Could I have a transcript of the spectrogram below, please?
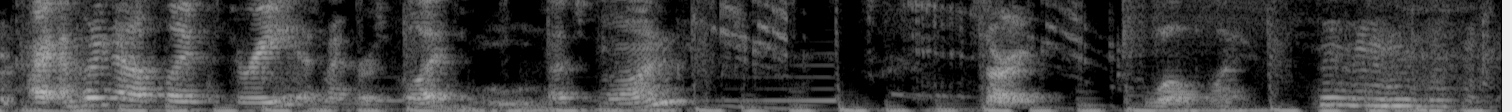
Alright, I'm putting down a play three as my first play. That's one. Sorry. Well played. Mm-hmm.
